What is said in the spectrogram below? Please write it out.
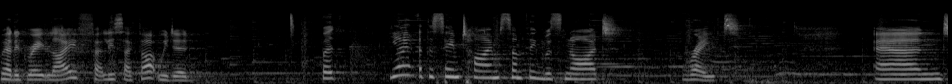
we had a great life, at least I thought we did. But Yet at the same time, something was not right. And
